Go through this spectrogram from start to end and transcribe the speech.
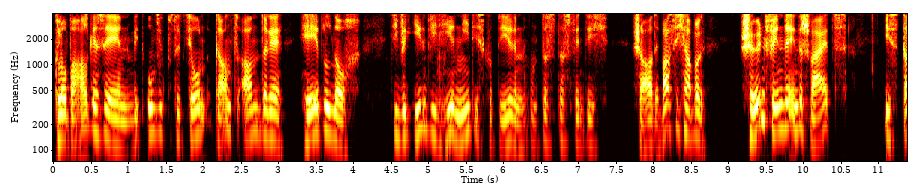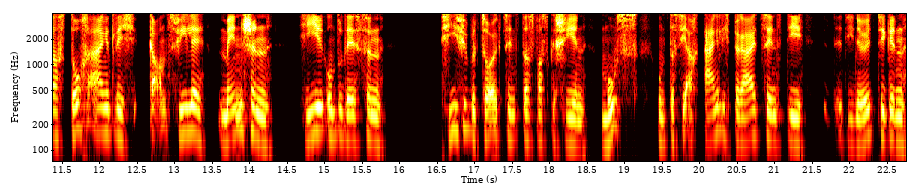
global gesehen mit unserer Position ganz andere Hebel noch, die wir irgendwie hier nie diskutieren. Und das, das finde ich schade. Was ich aber schön finde in der Schweiz, ist, dass doch eigentlich ganz viele Menschen hier unterdessen tief überzeugt sind, dass was geschehen muss und dass sie auch eigentlich bereit sind, die, die nötigen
